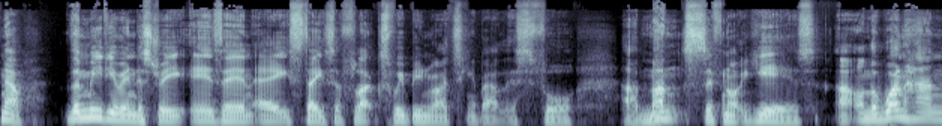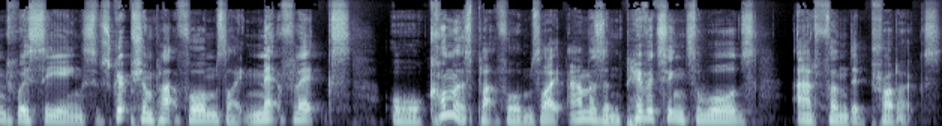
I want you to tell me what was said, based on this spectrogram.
Now, the media industry is in a state of flux. We've been writing about this for uh, months, if not years. Uh, on the one hand, we're seeing subscription platforms like Netflix or commerce platforms like Amazon pivoting towards ad funded products.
